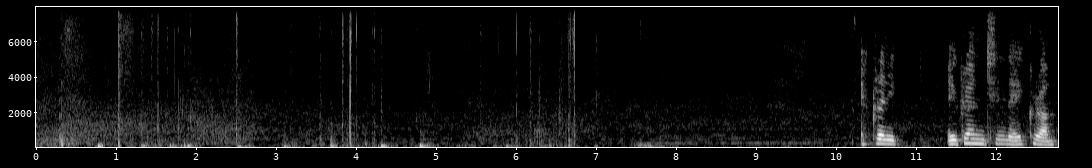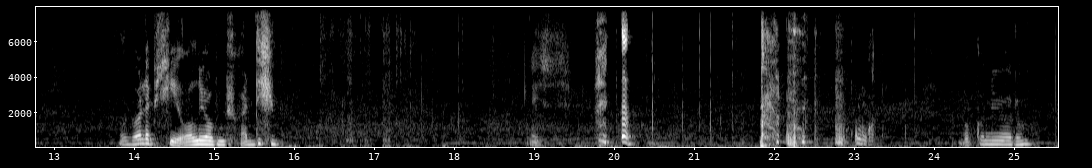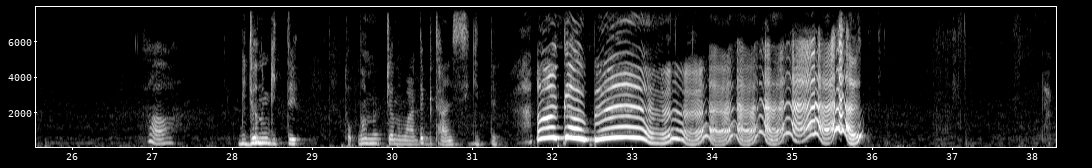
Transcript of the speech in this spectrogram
ekran ekran içinde ekran böyle bir şey oluyormuş kardeşim. Neyse. Dokunuyorum. Ha. Bir canım gitti. Toplam üç canım vardı. Bir tanesi gitti. Aga be.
